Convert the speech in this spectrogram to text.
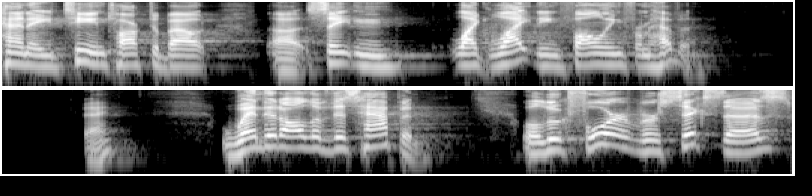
10 18 talked about uh, Satan like lightning falling from heaven. Okay? When did all of this happen? Well, Luke 4, verse 6 says,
